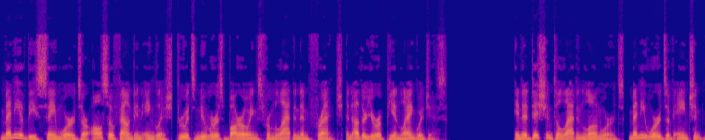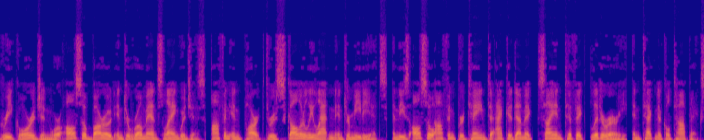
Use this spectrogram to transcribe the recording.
Many of these same words are also found in English through its numerous borrowings from Latin and French and other European languages. In addition to Latin loanwords, many words of ancient Greek origin were also borrowed into Romance languages, often in part through scholarly Latin intermediates, and these also often pertain to academic, scientific, literary, and technical topics.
